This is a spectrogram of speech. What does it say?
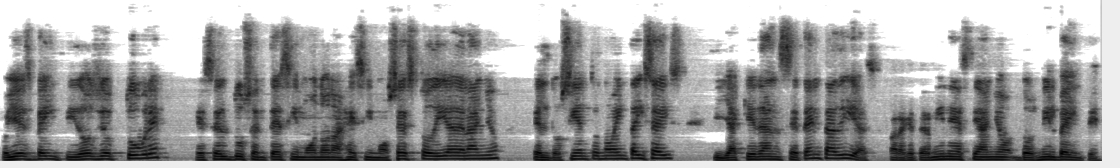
Hoy es 22 de octubre, es el ducentésimo nonagésimo sexto día del año, el 296, y ya quedan 70 días para que termine este año 2020.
